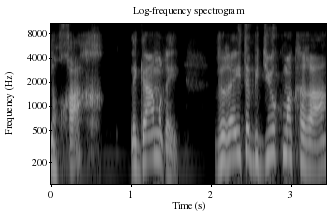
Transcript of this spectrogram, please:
נוכח לגמרי, וראית בדיוק מה קרה,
